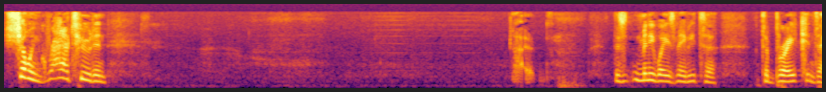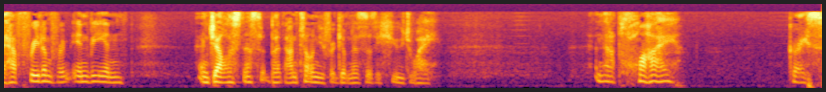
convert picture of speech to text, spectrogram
showing gratitude and uh, there's many ways maybe to to break and to have freedom from envy and and jealousness, but I'm telling you, forgiveness is a huge way. And then apply grace.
